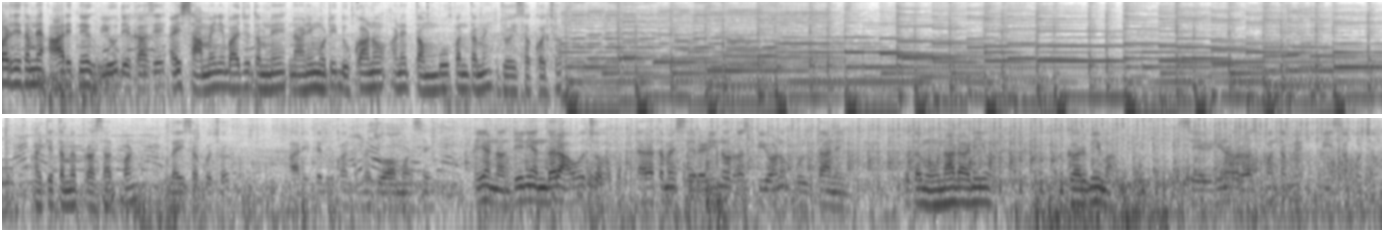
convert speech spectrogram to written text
ઉપરથી તમને આ રીતનું એક વ્યૂ દેખાશે. અહીં સામેની બાજુ તમને નાની મોટી દુકાનો અને તંબુ પણ તમે જોઈ શકો છો. અહીંથી તમે પ્રસાદ પણ લઈ શકો છો. આ રીતે દુકાન તમને જોવા મળશે. અહીંયા નદીની અંદર આવો છો, ત્યારે તમે શેરડીનો રસ પીવાનું ભૂલતા નહીં. તો તમે ઉનાળાની ગરમીમાં શેરડીનો રસ પણ તમે પી શકો છો.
